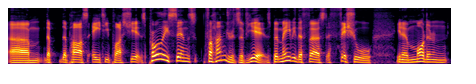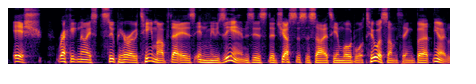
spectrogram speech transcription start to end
um, the, the past 80 plus years. Probably since for hundreds of years, but maybe the first official, you know, modern ish recognized superhero team up that is in museums is the Justice Society in World War II or something. But, you know,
